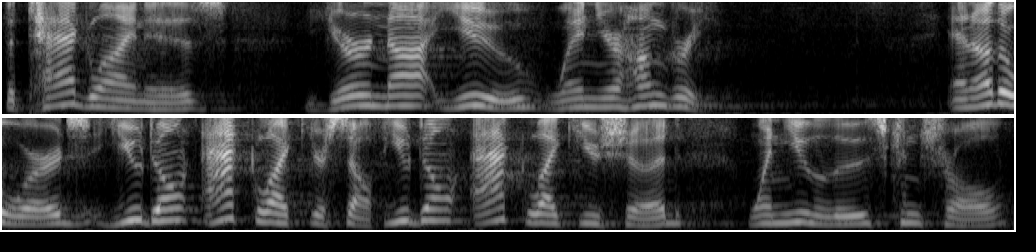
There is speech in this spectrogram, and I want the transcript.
the tagline is, You're not you when you're hungry. In other words, you don't act like yourself. You don't act like you should when you lose control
